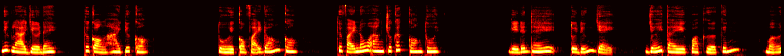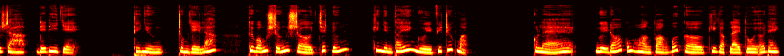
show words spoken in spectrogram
Nhất là giờ đây, Tôi còn hai đứa con. Tôi còn phải đón con. Tôi phải nấu ăn cho các con tôi Nghĩ đến thế, tôi đứng dậy Giới tay qua cửa kính, Mở ra để đi về. Thế nhưng, trong giây lát, Tôi bỗng sững sờ chết đứng Khi nhìn thấy người phía trước mặt. Có lẽ người đó cũng hoàn toàn bất ngờ Khi gặp lại tôi ở đây,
